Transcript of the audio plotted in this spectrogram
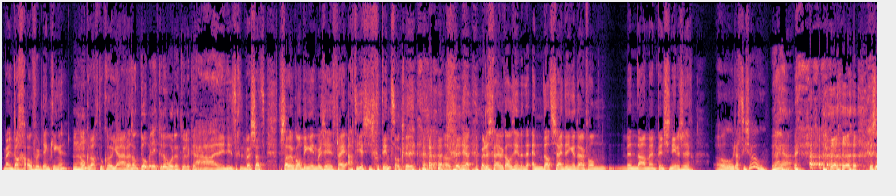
mijn dagoverdenkingen. Mm -hmm. Elke dag, doe ik al jaren. Dat ook dominee kunnen worden natuurlijk. Hè? Ja, er staat, er staat ook wel dingen in, maar die zijn vrij atheïstisch getint. Oké. Okay. okay. ja, maar daar schrijf ik alles in. En, en dat zijn dingen daarvan, men na mijn pensioneren, ze zeggen... Oh, dacht hij zo. Ja, ja. dus,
